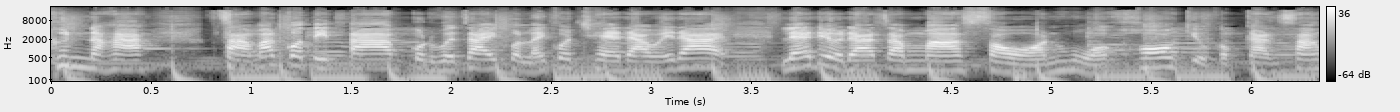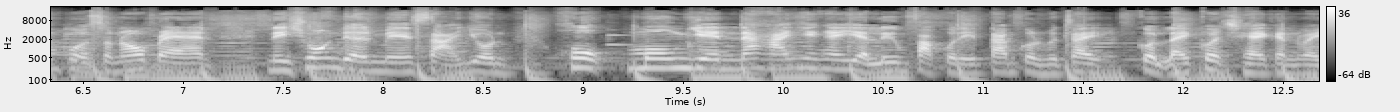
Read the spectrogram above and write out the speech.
ขึ้นนะคะ สามารถกดติดตามกดหัวใจกดไลค์กดแชร์ดาวไว้ได้ และเดี๋ยวดาจะมาสอนหัวข้อเกี่ยวกับการสร้าง personal brand ในช่วงเดือนเมษายน 6 โมงเย็นนะคะ ยังไงอย่าลืมฝากกดติดตามกดหัวใจกดไลค์กดแชร์กันไว้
